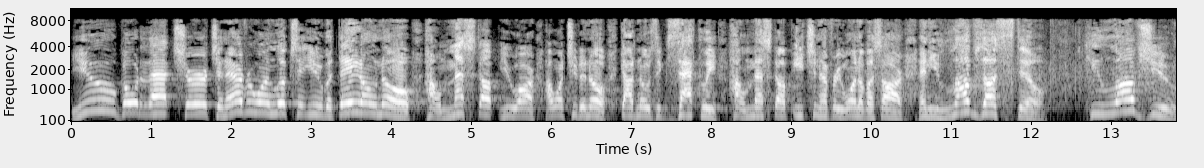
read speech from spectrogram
You go to that church and everyone looks at you, but they don't know how messed up you are. I want you to know God knows exactly how messed up each and every one of us are. And He loves us still. He loves you.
